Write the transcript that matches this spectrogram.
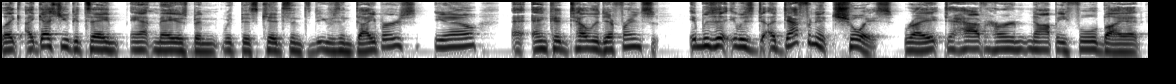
like, I guess you could say Aunt May has been with this kid since he was in diapers, you know, and could tell the difference. It was a, it was a definite choice, right, to have her not be fooled by it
